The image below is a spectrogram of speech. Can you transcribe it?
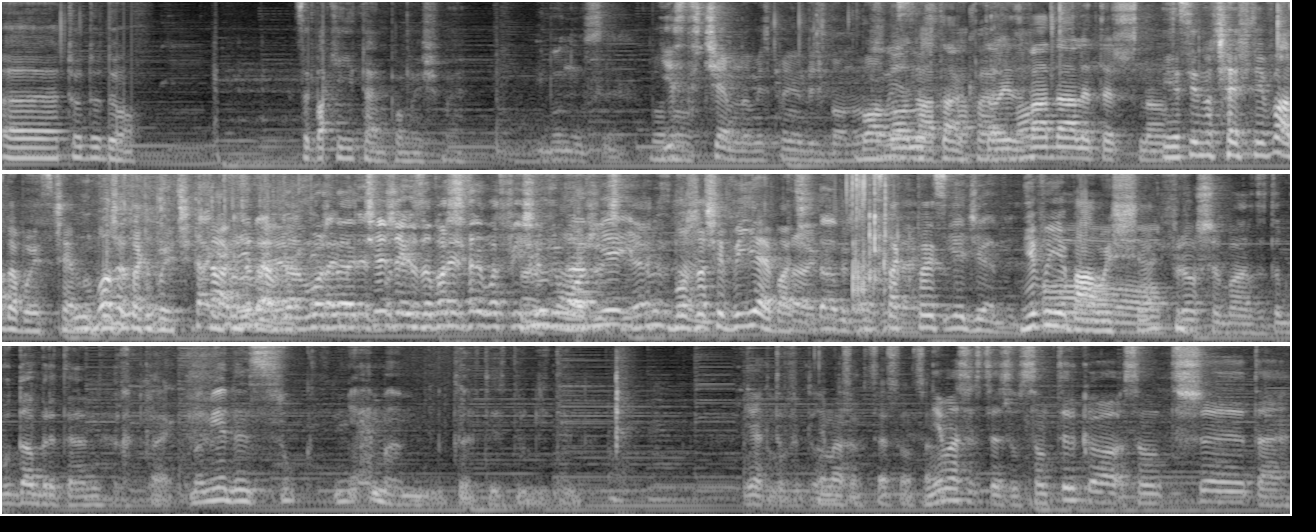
E, tu, du, du. Zebaki i ten pomyślmy. Bonusy. Bo Jest ciemno, więc powinien być bonus. Bonus. Bonus na- tak, na to jest wada, ale też no... Jest jednocześnie wada, bo jest ciemno. Może tak być. Tak, Tak, to prawda, można ciężej go zobaczyć, ale łatwiej się plus dla wyłożyć, Można się wyjebać. Tak. Dobrze, Więc tak, to jest... Jedziemy. Nie wyjebałeś się. Proszę bardzo, to był dobry ten. Tak. Mam jeden suk... Nie mam, to, to jest drugi ten. Jak to wygląda? Nie ma sukcesu, co? Nie ma sukcesów, są tylko, są trzy te,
